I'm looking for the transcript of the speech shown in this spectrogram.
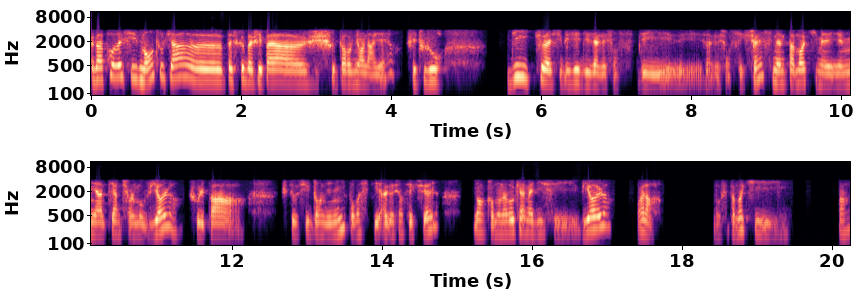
Eh ben, progressivement, en tout cas, euh, parce que bah, j'ai pas, je suis pas revenue en arrière. J'ai toujours dit qu'elle subissait des agressions, des, des agressions sexuelles. C'est même pas moi qui m'a mis un terme sur le mot viol. Je voulais pas. J'étais aussi dans le déni. Pour moi, c'était agression sexuelle. Donc, quand mon avocat m'a dit c'est viol, voilà. Donc, c'est pas moi qui, hein,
